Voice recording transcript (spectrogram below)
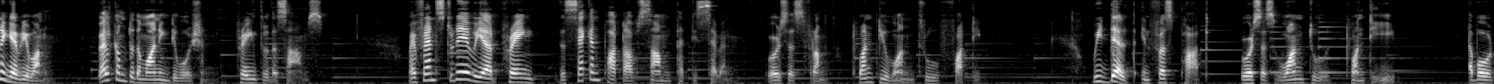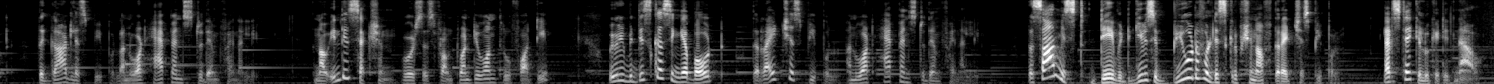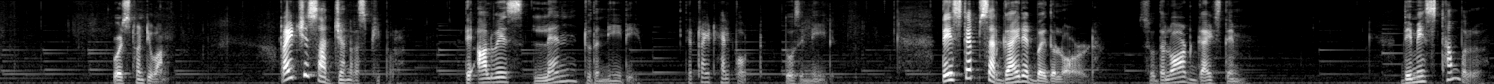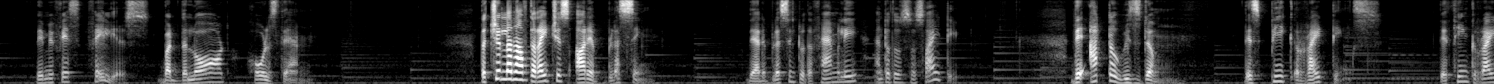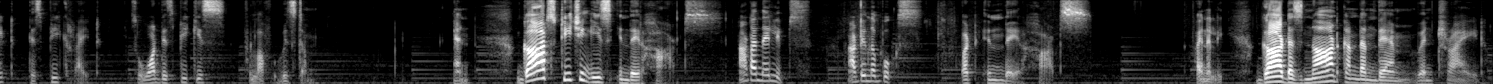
morning, everyone. Welcome to the morning devotion, praying through the Psalms. My friends, today we are praying the second part of Psalm 37, verses from 21 through 40. We dealt in first part, verses 1 to 20, about the godless people and what happens to them finally. Now, in this section, verses from 21 through 40, we will be discussing about the righteous people and what happens to them finally. The psalmist David gives a beautiful description of the righteous people. Let's take a look at it now. Verse 21 Righteous are generous people. They always lend to the needy, they try to help out those in need. Their steps are guided by the Lord, so the Lord guides them. They may stumble, they may face failures, but the Lord holds them. The children of the righteous are a blessing. They are a blessing to the family and to the society. They utter wisdom. They speak right things. They think right, they speak right. So, what they speak is full of wisdom. And God's teaching is in their hearts, not on their lips, not in the books, but in their hearts. Finally, God does not condemn them when tried.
